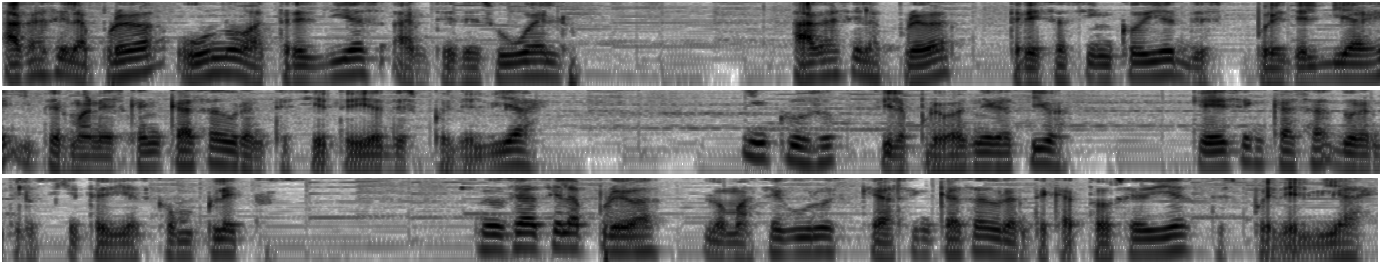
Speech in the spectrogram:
Hágase la prueba 1 a 3 días antes de su vuelo. Hágase la prueba 3 a 5 días después del viaje y permanezca en casa durante 7 días después del viaje. Incluso si la prueba es negativa, quédese en casa durante los 7 días completos. Si no se hace la prueba, lo más seguro es quedarse en casa durante 14 días después del viaje.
